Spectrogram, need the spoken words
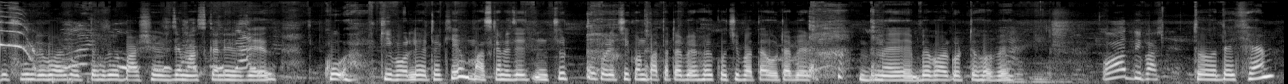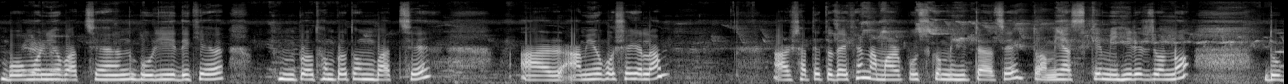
যে ফুল ব্যবহার করতে হবে, বাঁশের যে মাঝখানের যে কু- বলে এটাকে, মাঝখানে যে ছোট্ট করে চিকন পাতাটা বের হয়, কচি পাতা ওটা বের ব্যবহার করতে হবে। তো দেখেন, বৌমনিও বাচ্ছেন, বুড়ি দেখে প্রথম প্রথম বাচ্চে। আর আমিও বসে গেলাম। আর সাথে তো দেখেন আমার পুষ্ক মিহিরটা আছে। তো আমি আজকে মিহিরের জন্য দুধ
